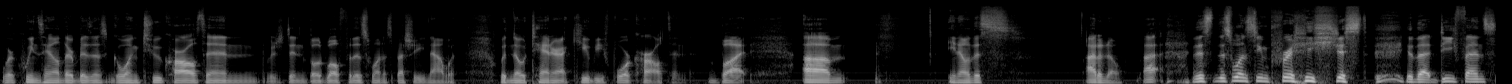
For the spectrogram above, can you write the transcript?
where Queens handled their business going to Carleton which didn't bode well for this one especially now with with no Tanner at QB for Carleton but um, you know this. I don't know. Uh, this this one seemed pretty just you know, that defense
